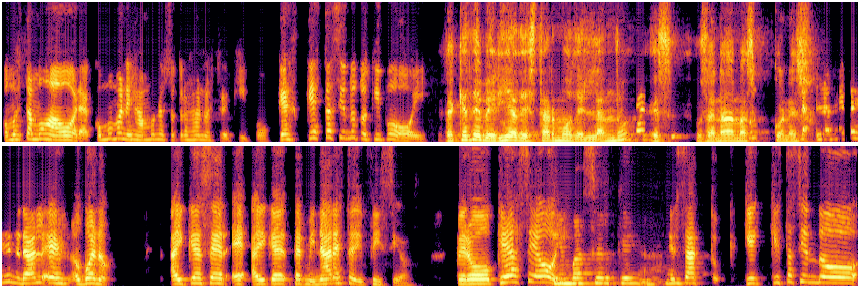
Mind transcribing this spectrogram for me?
¿Cómo estamos ahora? ¿Cómo manejamos nosotros a nuestro equipo? ¿Qué, qué está haciendo tu equipo hoy? O sea, ¿qué debería de estar modelando? Es, o sea, nada más con eso. La, meta general es, bueno, hay que hacer, eh, hay que terminar este edificio pero, ¿qué hace hoy? ¿Quién va a hacer qué? Exacto. ¿Qué, ¿Qué, está haciendo?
